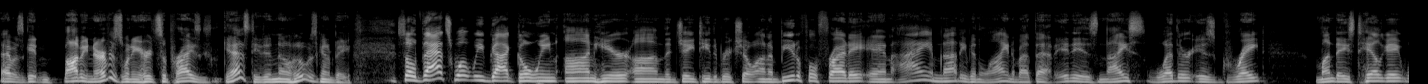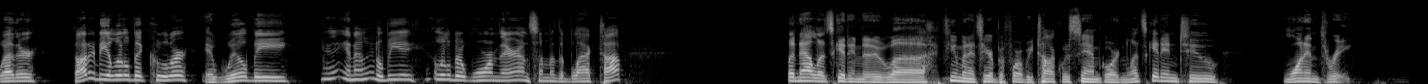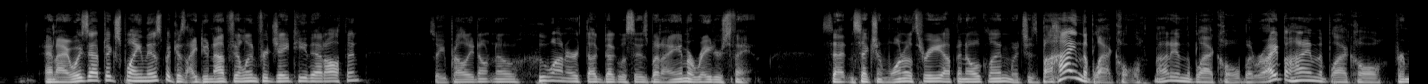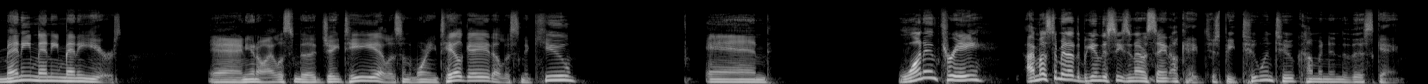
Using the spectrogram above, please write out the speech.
That was getting Bobby nervous when he heard surprise guest. He didn't know who it was going to be. So that's what we've got going on here on the JT the Brick Show on a beautiful Friday. And I am not even lying about that. It is nice. Weather is great. Monday's tailgate weather. Thought it'd be a little bit cooler. It will be, eh, you know, it'll be a little bit warm there on some of the blacktop. But now let's get into uh, a few minutes here before we talk with Sam Gordon. Let's get into one and three. And I always have to explain this because I do not fill in for JT that often. So you probably don't know who on earth Doug Douglas is, but I am a Raiders fan. Sat in section 103 up in Oakland, which is behind the black hole, not in the black hole, but right behind the black hole for many, many, many years. And, you know, I listened to JT, I listened to Morning Tailgate, I listened to Q. And one and three, I must admit at the beginning of the season, I was saying, okay, just be two and two coming into this game.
